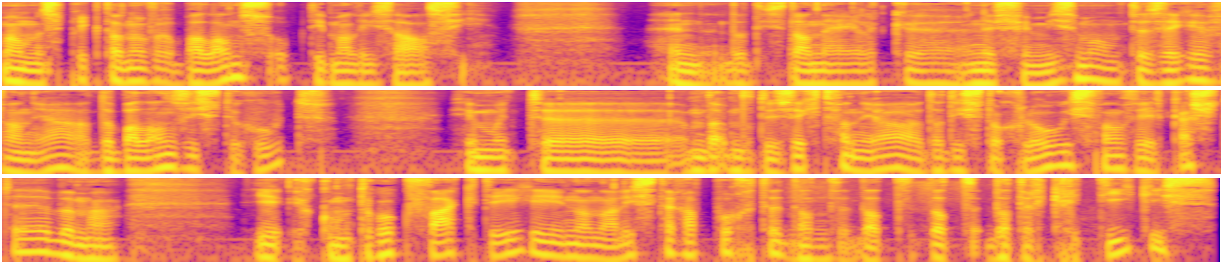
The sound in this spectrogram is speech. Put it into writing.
maar men spreekt dan over balansoptimalisatie. En dat is dan eigenlijk uh, een eufemisme om te zeggen van, ja, de balans is te goed. Je moet, uh, omdat, omdat u zegt van, ja, dat is toch logisch van veel cash te hebben, maar je, je komt toch ook vaak tegen in analistenrapporten dat, mm. dat, dat, dat er kritiek is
